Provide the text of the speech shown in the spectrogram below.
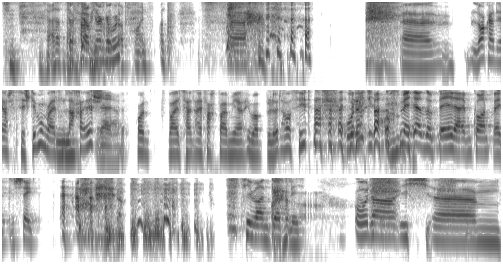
Ja, das, das habe ich angewöhnt. Äh, äh, lockert erst die Stimmung, weil es ein mhm. Lacher ist. Ja, ja. Und weil es halt einfach bei mir immer blöd aussieht. Oder du, du hast mir ja so Bilder im Kornfeld geschickt. die waren göttlich. Oder ich ähm,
